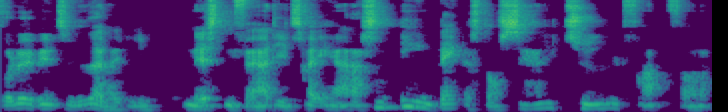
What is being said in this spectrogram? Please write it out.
forløb indtil videre, eller de næsten færdige tre her, er der sådan en dag, der står særligt tydeligt frem for dig?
